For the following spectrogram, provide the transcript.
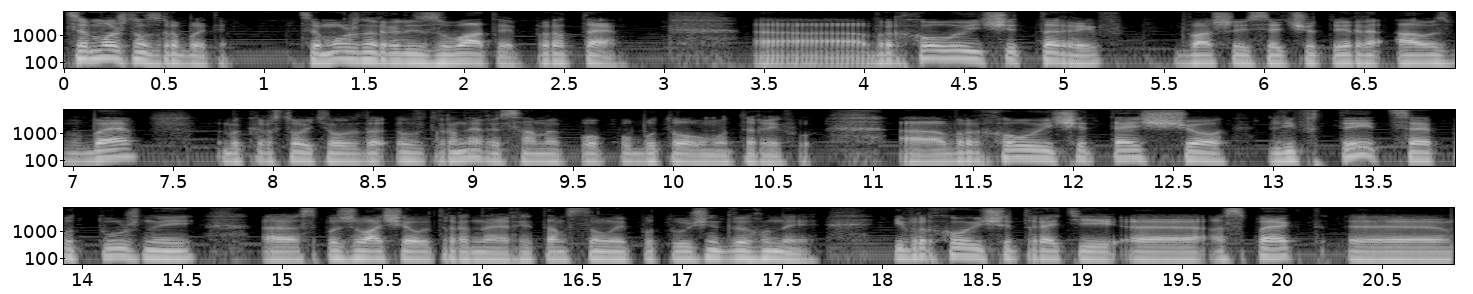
Це можна зробити, це можна реалізувати. Проте, е, враховуючи тариф 2,64 АОСББ, використовують еле- електроенергію саме по побутовому тарифу. Враховуючи те, що ліфти це потужний е, споживач електроенергії, там встановлені потужні двигуни. І враховуючи третій е, аспект, е,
